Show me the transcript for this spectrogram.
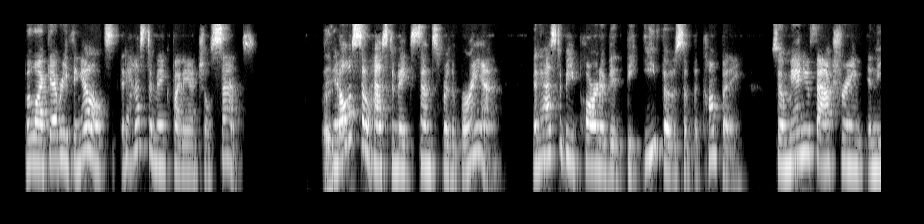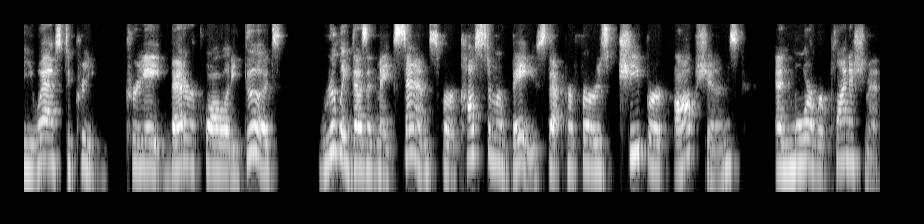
But like everything else, it has to make financial sense. Right. It also has to make sense for the brand. It has to be part of it, the ethos of the company. So manufacturing in the US to create create better quality goods really doesn't make sense for a customer base that prefers cheaper options and more replenishment,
